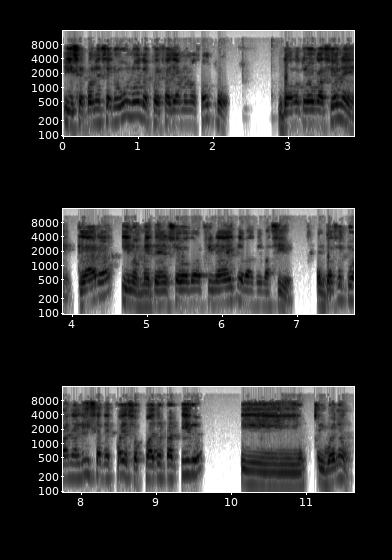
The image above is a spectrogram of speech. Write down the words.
y se pone 0-1, después fallamos nosotros dos o tres ocasiones claras y nos meten el 0-2 al final y te vas de vacío. Entonces tú analizas después esos cuatro partidos y, bueno,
